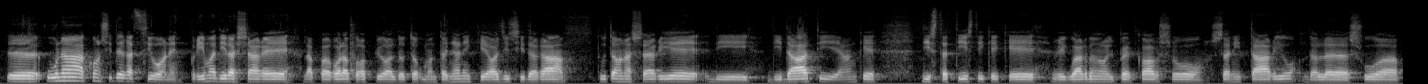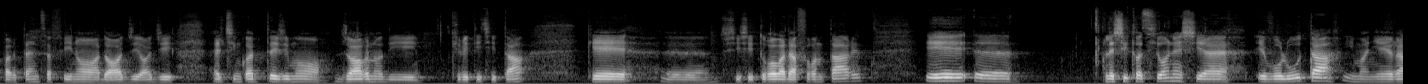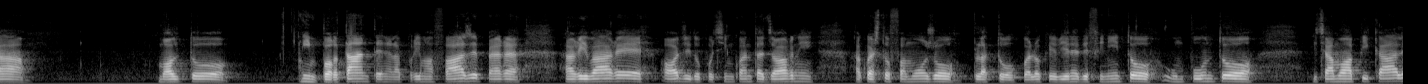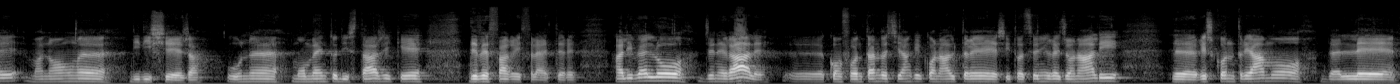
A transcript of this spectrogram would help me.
Eh, una considerazione, prima di lasciare la parola proprio al dottor Montagnani che oggi ci darà tutta una serie di, di dati e anche di statistiche che riguardano il percorso sanitario dalla sua partenza fino ad oggi. Oggi è il cinquantesimo giorno di criticità che eh, si, si trova ad affrontare e eh, la situazione si è evoluta in maniera molto importante nella prima fase per arrivare oggi dopo 50 giorni a questo famoso plateau, quello che viene definito un punto diciamo apicale ma non eh, di discesa, un eh, momento di stasi che deve far riflettere. A livello generale, eh, confrontandoci anche con altre situazioni regionali, eh, riscontriamo delle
